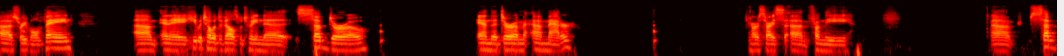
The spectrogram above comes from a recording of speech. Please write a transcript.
uh, cerebral vein, um, and a hematoma develops between the subdural and the dura uh, mater. Or sorry, um, from the uh, sub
